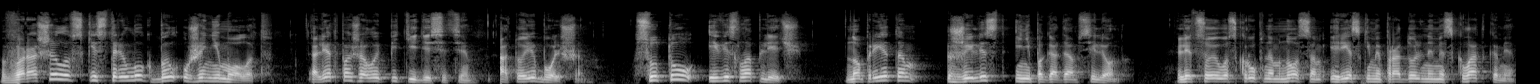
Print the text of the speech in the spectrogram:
Ворошиловский стрелок был уже не молод, лет, пожалуй, 50, а то и больше. Сутул и веслоплеч, но при этом жилист и не по годам силен. Лицо его с крупным носом и резкими продольными складками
